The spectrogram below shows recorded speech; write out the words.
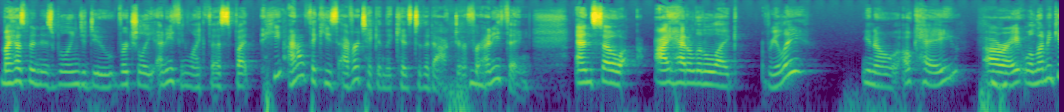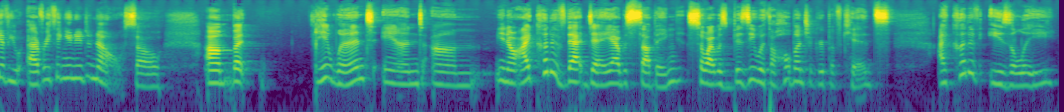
my husband is willing to do virtually anything like this, but he I don't think he's ever taken the kids to the doctor for mm-hmm. anything. And so I had a little like, really? You know, okay, all right. Well, let me give you everything you need to know. So, um, but he went and um, you know, I could have that day I was subbing, so I was busy with a whole bunch of group of kids. I could have easily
